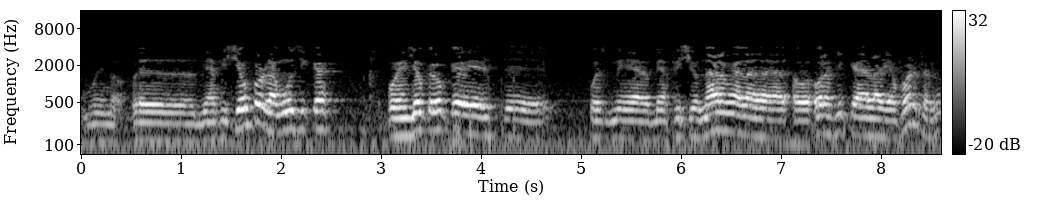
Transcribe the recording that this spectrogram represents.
Bueno, pues mi afición por la música, pues yo creo que este, pues me, aficionaron a la, ahora sí que a la de fuerza, ¿no?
